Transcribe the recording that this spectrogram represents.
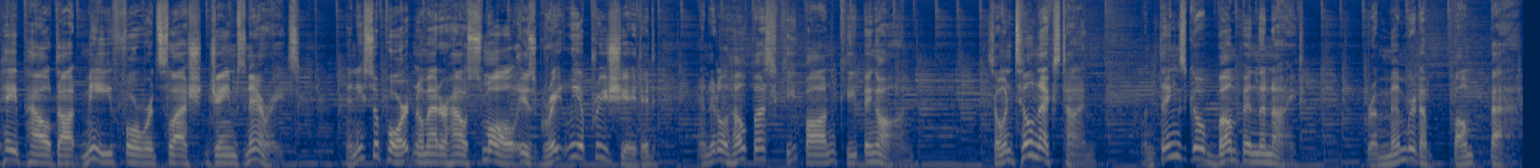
paypal.me forward slash James Narrates. Any support, no matter how small, is greatly appreciated, and it'll help us keep on keeping on. So until next time, when things go bump in the night, remember to bump back.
